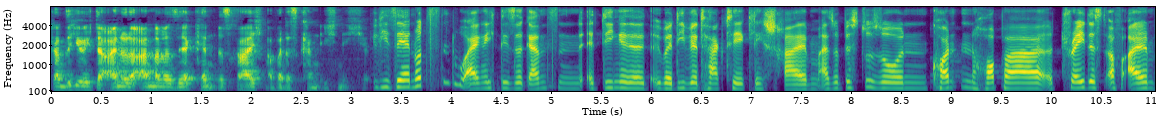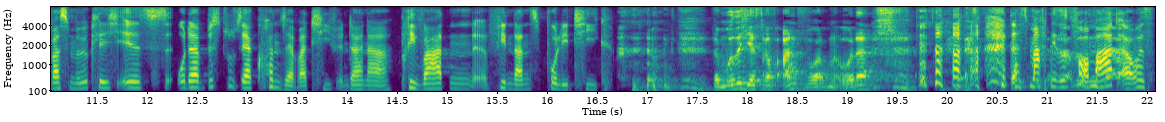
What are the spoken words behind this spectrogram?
kann sicherlich der eine oder andere sehr kenntnisreich, aber das kann ich nicht. Wie sehr nutzt du eigentlich diese ganzen äh, Dinge, über die wir tagtäglich schreiben? Also bist du so ein Kontenhopper, tradest auf allem, was möglich ist, oder bist du sehr konservativ in deiner privaten äh, Finanzpolitik? da muss ich jetzt darauf antworten, oder? das macht dieses also, Format aus.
